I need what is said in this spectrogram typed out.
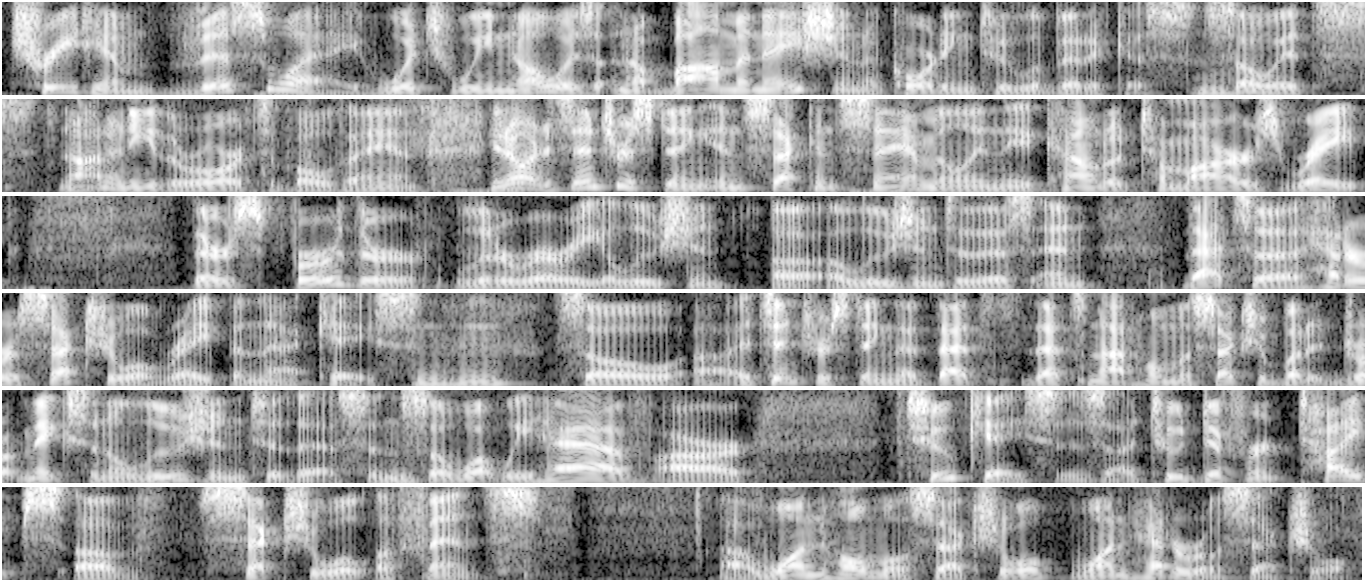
treat him this way, which we know is an abomination according to Leviticus. So it's not an either or, it's a both and. You know, and it's interesting in 2 Samuel, in the account of Tamar's rape, there's further literary allusion uh, allusion to this, and that's a heterosexual rape in that case. So uh, it's interesting that that's that's not homosexual, but it dr- makes an allusion to this. And so what we have are two cases, uh, two different types of sexual offense. Uh, one homosexual, one heterosexual.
